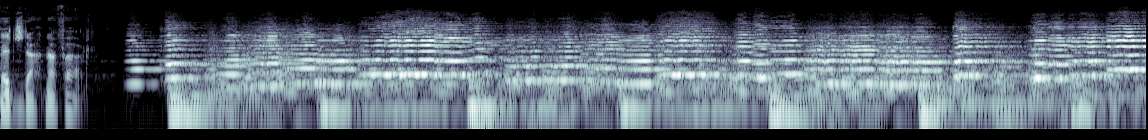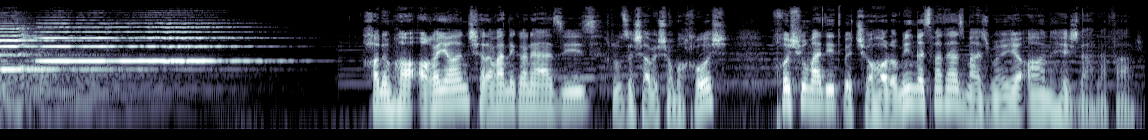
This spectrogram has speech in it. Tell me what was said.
هجده نفر. خانم ها آقایان شنوندگان عزیز روز شب شما خوش. خوش اومدید به چهارمین قسمت از مجموعه آن هجده نفر.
